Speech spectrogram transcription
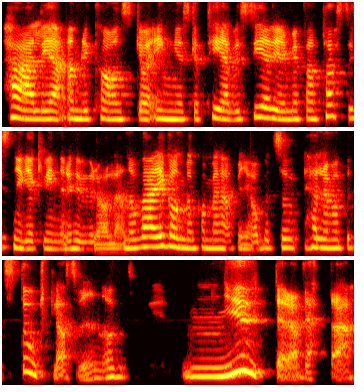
härliga amerikanska och engelska tv-serier med fantastiskt snygga kvinnor i huvudrollen. Och varje gång de kommer hem från jobbet så häller de upp ett stort glas vin och njuter av detta.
